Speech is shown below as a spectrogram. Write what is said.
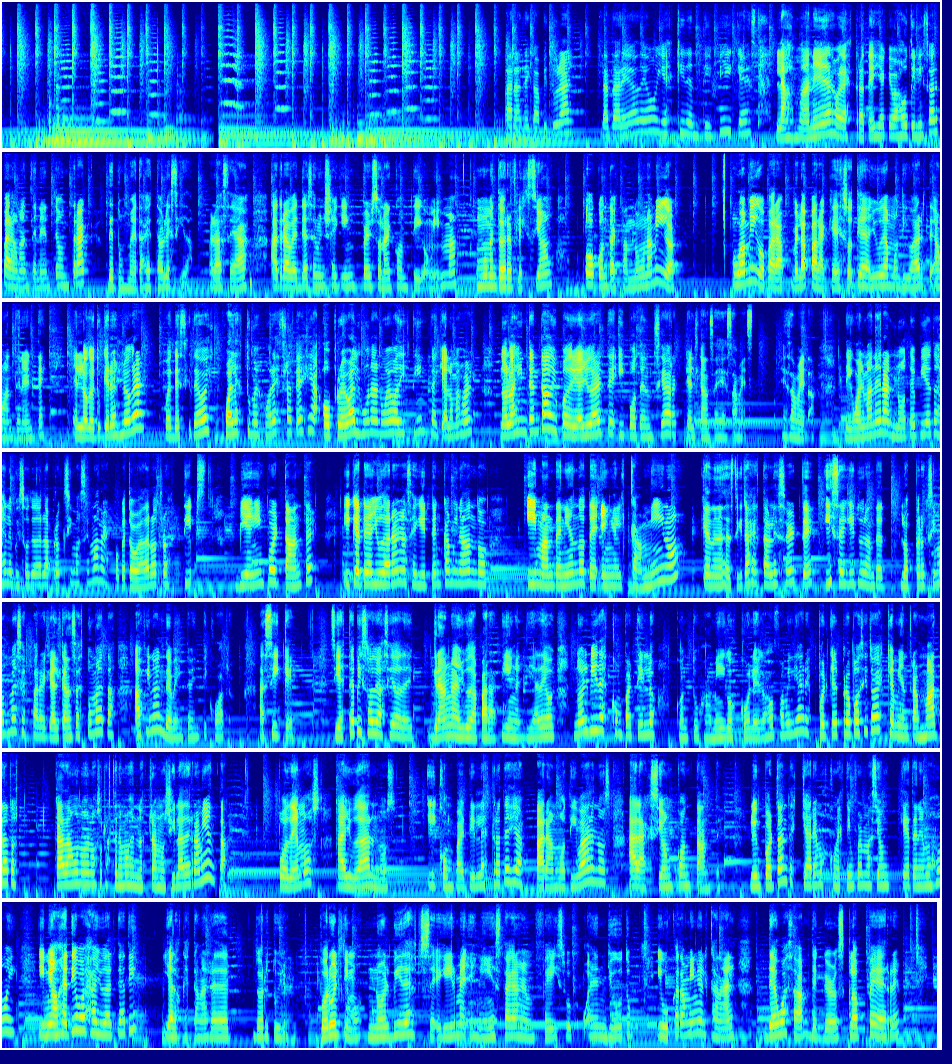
Recapitular, la tarea de hoy es que identifiques las maneras o la estrategia que vas a utilizar para mantenerte on track de tus metas establecidas, ¿verdad? Sea a través de hacer un check-in personal contigo misma, un momento de reflexión o contactando a una amiga o amigo para, ¿verdad? Para que eso te ayude a motivarte, a mantenerte en lo que tú quieres lograr. Pues decide hoy cuál es tu mejor estrategia o prueba alguna nueva distinta que a lo mejor no lo has intentado y podría ayudarte y potenciar que alcances esa meta. De igual manera, no te pierdas el episodio de la próxima semana porque te voy a dar otros tips bien importantes y que te ayudarán a seguirte encaminando y manteniéndote en el camino que necesitas establecerte y seguir durante los próximos meses para que alcances tu meta a final de 2024. Así que, si este episodio ha sido de gran ayuda para ti en el día de hoy, no olvides compartirlo con tus amigos, colegas o familiares, porque el propósito es que mientras más datos cada uno de nosotros tenemos en nuestra mochila de herramientas, podemos ayudarnos y compartir la estrategia para motivarnos a la acción constante. Lo importante es qué haremos con esta información que tenemos hoy y mi objetivo es ayudarte a ti y a los que están alrededor tuyo. Por último, no olvides seguirme en Instagram, en Facebook o en YouTube y busca también el canal de WhatsApp de Girls Club PR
